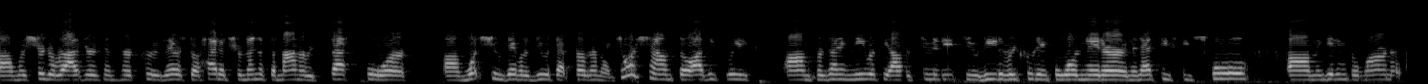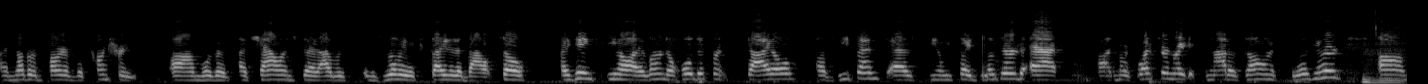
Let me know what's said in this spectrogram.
um, with Sugar Rodgers and her crew there, so had a tremendous amount of respect for um, what she was able to do with that program at Georgetown. So obviously, um, presenting me with the opportunity to be the recruiting coordinator in an SEC school um, and getting to learn another part of the country um, was a, a, challenge that I was was really excited about. So I think you know I learned a whole different style of defense as you know we played Blizzard at uh, Northwestern, right? It's not a zone; it's Blizzard. Mm-hmm. Um,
